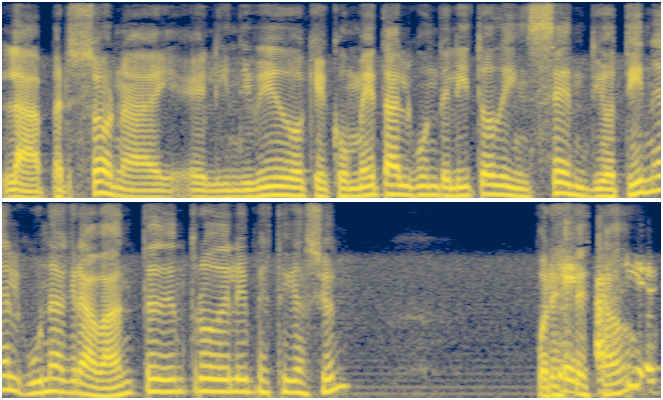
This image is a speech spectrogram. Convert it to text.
la persona, el individuo que cometa algún delito de incendio, ¿tiene algún agravante dentro de la investigación por este Eh, estado? Así es.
